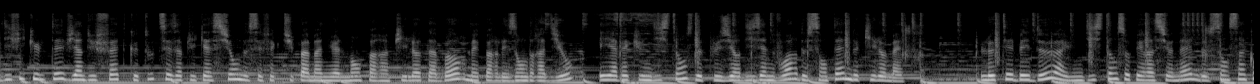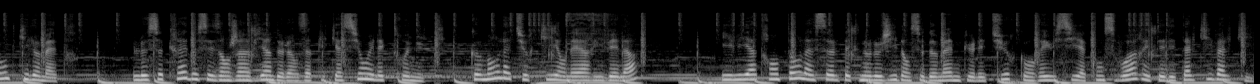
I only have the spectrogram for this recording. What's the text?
difficulté vient du fait que toutes ces applications ne s'effectuent pas manuellement par un pilote à bord mais par les ondes radio, et avec une distance de plusieurs dizaines voire de centaines de kilomètres. Le TB2 a une distance opérationnelle de 150 km. Le secret de ces engins vient de leurs applications électroniques. Comment la Turquie en est arrivée là? Il y a 30 ans la seule technologie dans ce domaine que les Turcs ont réussi à concevoir était des talkie-valky.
